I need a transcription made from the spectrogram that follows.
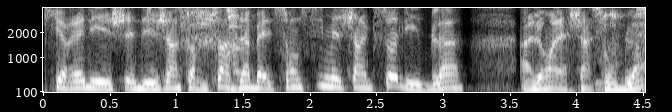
qu'il y aurait des, gens comme ça en disant, ben ils sont si méchants que ça, les blancs. Allons à la chasse aux blancs.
